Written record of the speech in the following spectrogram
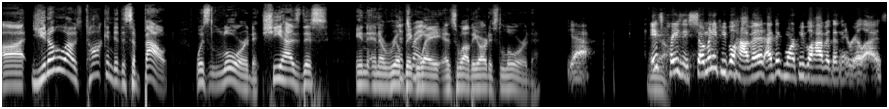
Uh, you know who I was talking to this about was Lorde. She has this in in a real That's big right. way as well. The artist Lorde. Yeah. It's Yeah. crazy. So many people have it. I think more people have it than they realize.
